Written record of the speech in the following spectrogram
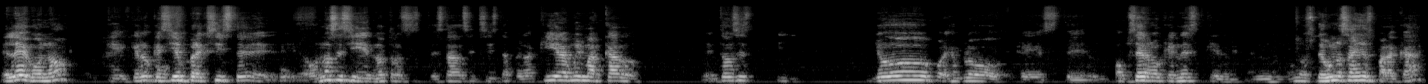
el ego, ¿no? Que creo que siempre existe, eh, o no sé si en otros estados exista, pero aquí era muy marcado. Entonces, yo, por ejemplo, este, observo que en, es, que en unos, de unos años para acá,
